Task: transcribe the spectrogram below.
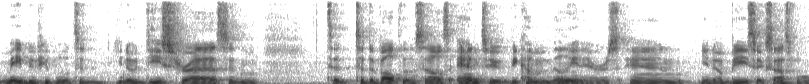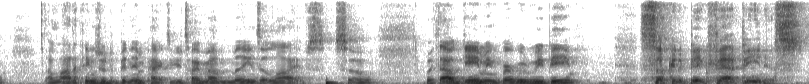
maybe people to you know de-stress and to, to develop themselves and to become millionaires and you know be successful. A lot of things would have been impacted. You're talking about millions of lives. So without gaming where would we be? Sucking a big fat penis.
